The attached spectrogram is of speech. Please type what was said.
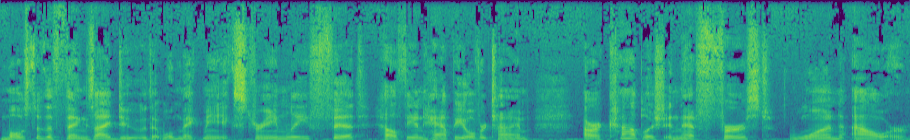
Most of the things I do that will make me extremely fit, healthy, and happy over time are accomplished in that first one hour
